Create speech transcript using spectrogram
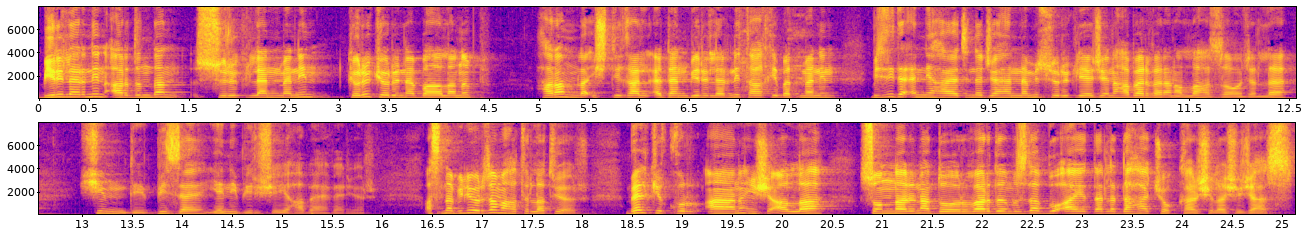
birilerinin ardından sürüklenmenin körü körüne bağlanıp haramla iştigal eden birilerini takip etmenin bizi de en nihayetinde cehennemi sürükleyeceğini haber veren Allah Azza ve Celle şimdi bize yeni bir şeyi haber veriyor. Aslında biliyoruz ama hatırlatıyor. Belki Kur'an'ı inşallah sonlarına doğru vardığımızda bu ayetlerle daha çok karşılaşacağız.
